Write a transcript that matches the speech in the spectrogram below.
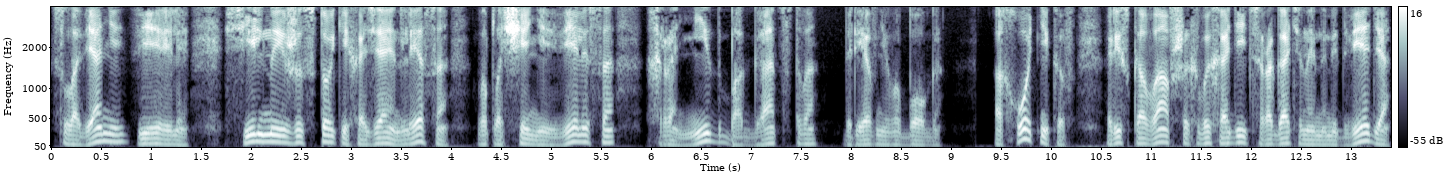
Славяне верили, сильный и жестокий хозяин леса, воплощение Велеса, хранит богатство древнего бога. Охотников, рисковавших выходить с рогатиной на медведя,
